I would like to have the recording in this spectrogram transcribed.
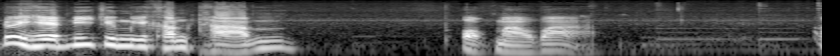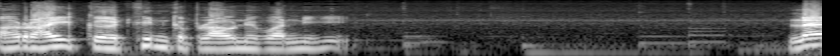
ด้วยเหตุนี้จึงมีคำถามออกมาว่า อะไรเกิดขึ้นกับเราในวันนี้ และ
